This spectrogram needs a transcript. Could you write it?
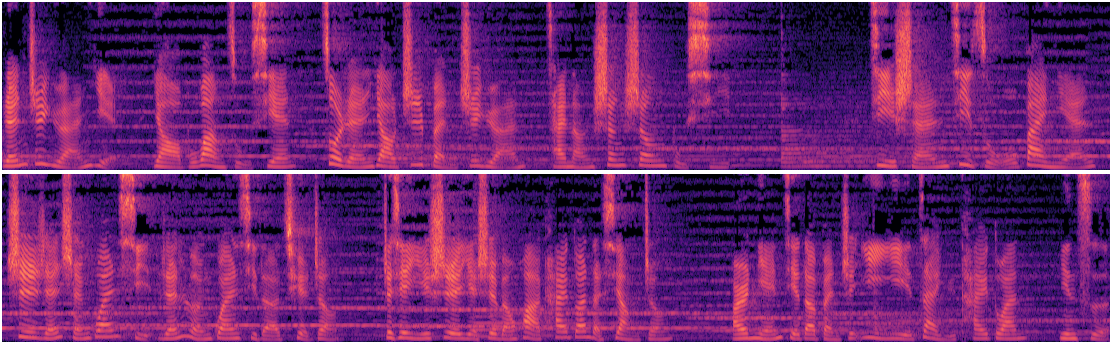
人之源也，要不忘祖先，做人要知本知源，才能生生不息。祭神、祭祖、拜年，是人神关系、人伦关系的确证。这些仪式也是文化开端的象征，而年节的本质意义在于开端，因此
